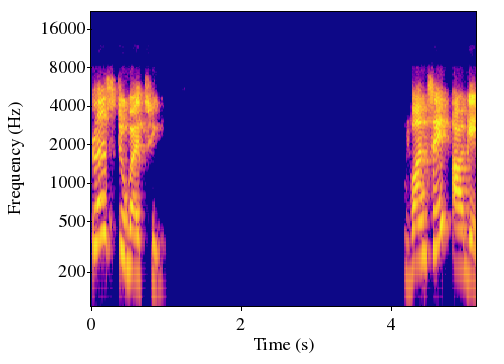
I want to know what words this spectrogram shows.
plus two by three one से आगे.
